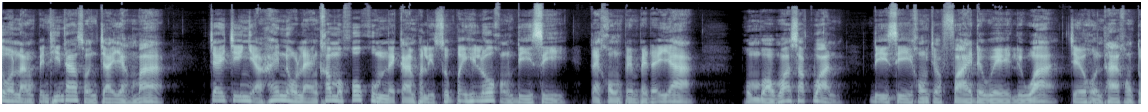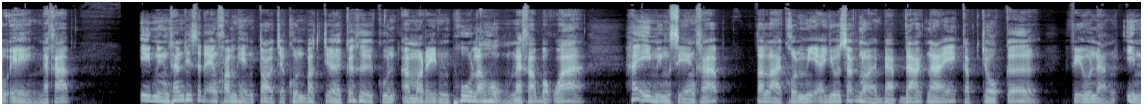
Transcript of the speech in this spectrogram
ตัวหนังเป็นที่น่าสนใจอย่างมาก ใจจริงอยากให้โนแลนเข้ามาควบคุมในการผลิตซูเปอร์ฮีโร่ของ DC แต่คงเป็นไปได้ยาก ผมบอกว่าสักวัน DC คงจะ find the way หรือว่าเจอหนทางของตัวเองนะครับ อีกหนึ่งท่านที่แสดงความเห็นต่อจากคุณบักเจิดก็คือคุณอมรินผู้ละหงนะครับ บอกว่าให้อีกหนึ่งเสียงครับ ตลาดคนมีอายุสักหน่อยแบบ Dark Knight กับโจ๊กเกอร์feel หนัง in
